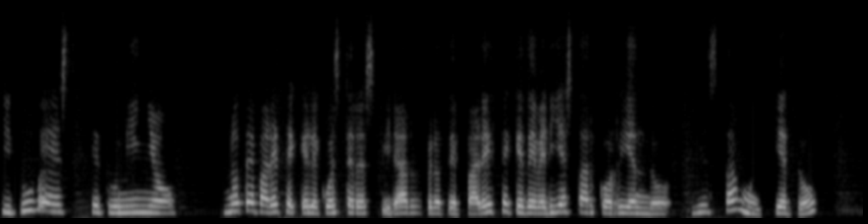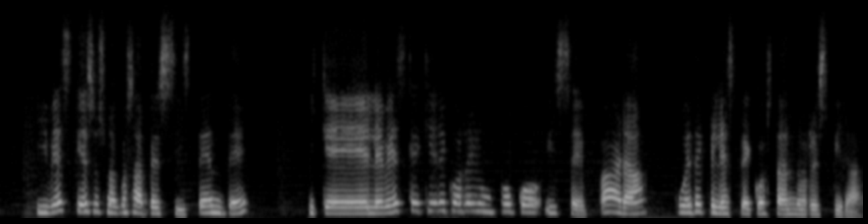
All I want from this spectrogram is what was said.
si tú ves que tu niño no te parece que le cueste respirar, pero te parece que debería estar corriendo y está muy quieto, y ves que eso es una cosa persistente, y que le ves que quiere correr un poco y se para, puede que le esté costando respirar.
